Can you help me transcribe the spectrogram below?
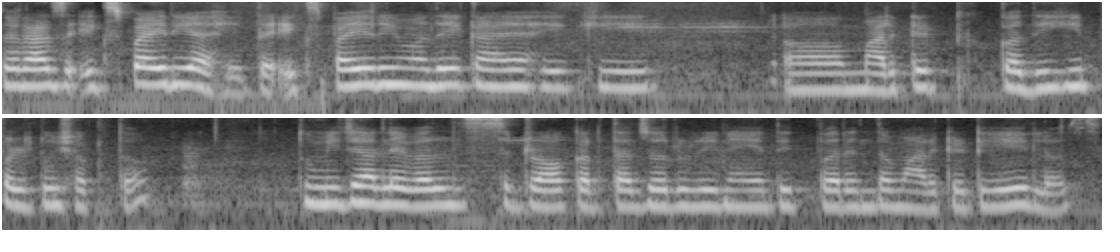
तर आज एक्सपायरी आहे. तर एक्सपायरीमध्ये काय आहे की मार्केट कधीही पलटू शकतं. तुम्ही ज्या लेवल्स ड्रॉ करता जरुरी नाही आहे तिथपर्यंत मार्केट येईलच.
